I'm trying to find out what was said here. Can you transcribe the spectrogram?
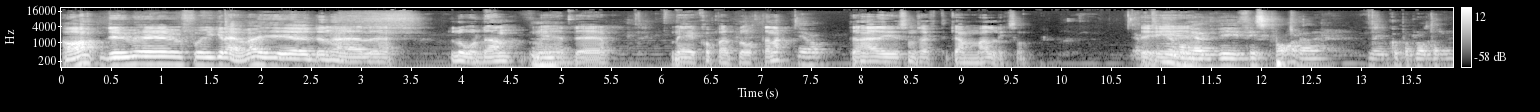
Ja, du eh, får ju gräva i eh, den här eh, lådan med, eh, med kopparplåtarna. Ja. Den här är ju som sagt gammal liksom. Jag Det vet inte hur många vi finns kvar där. Med kopparplåtar.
